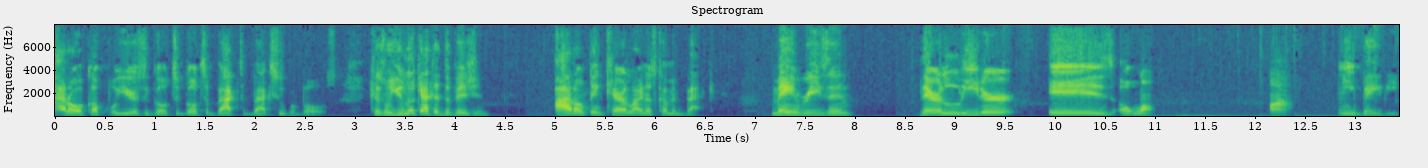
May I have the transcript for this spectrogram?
a couple years ago, to go to back to back Super Bowls. Because when you look at the division, I don't think Carolina's coming back. Main reason, their leader is a whiny baby.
